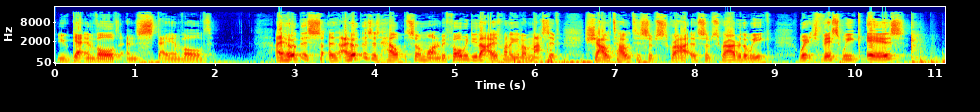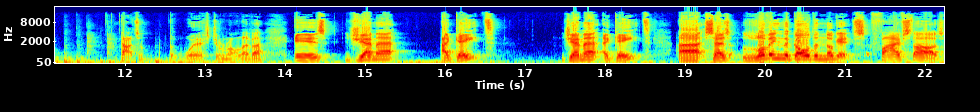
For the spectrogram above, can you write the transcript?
you get involved and stay involved. I hope this, I hope this has helped someone. Before we do that, I just want to give a massive shout out to subscribe, the uh, subscriber of the week, which this week is, that's the worst drum roll ever, is Gemma Agate. Gemma Agate uh, says, loving the golden nuggets, five stars.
